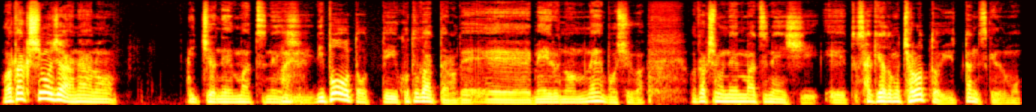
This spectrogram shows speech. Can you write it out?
私もじゃあね、あの、一応年末年始、リポートっていうことだったので、えーメールのね、募集が。私も年末年始、えっ、と、先ほどもちょろっと言ったんですけれども、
